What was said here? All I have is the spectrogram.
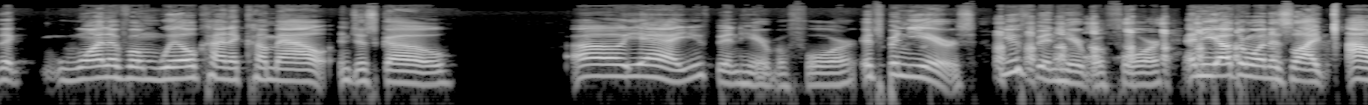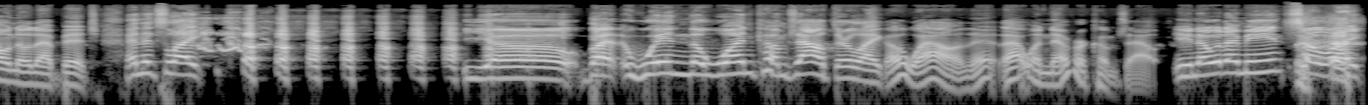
the one of them will kind of come out and just go. Oh yeah, you've been here before. It's been years. You've been here before. And the other one is like, I don't know that bitch. And it's like, yo, but when the one comes out, they're like, oh wow, that, that one never comes out. You know what I mean? So like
